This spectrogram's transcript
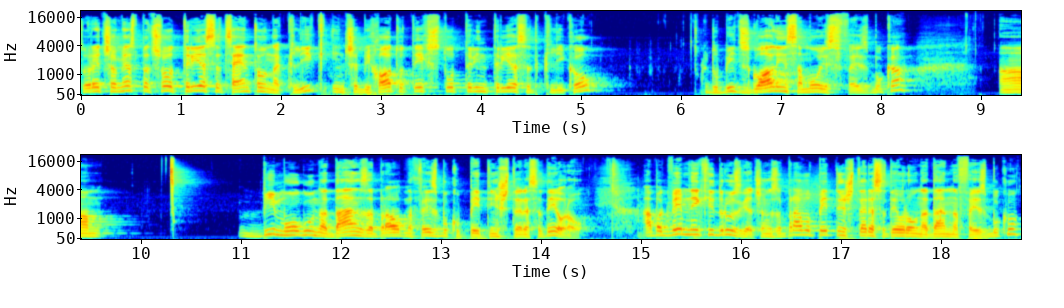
torej, če bom jaz plačeval 30 centov na klik in če bi hotel teh 133 klikov dobiti zgolj in samo iz Facebooka, um, bi mogel na dan zapraviti na Facebooku 45 evrov. Ampak vem nekaj drugega. Če bom zapravil 45 evrov na dan na Facebooku,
